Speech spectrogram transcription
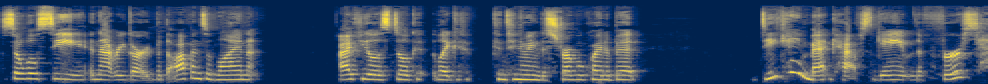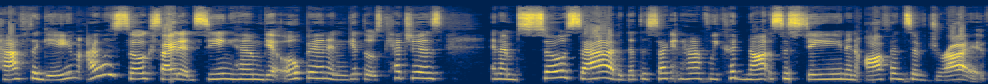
so we'll see in that regard. But the offensive line, I feel, is still like continuing to struggle quite a bit. DK Metcalf's game, the first half of the game, I was so excited seeing him get open and get those catches. And I'm so sad that the second half we could not sustain an offensive drive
